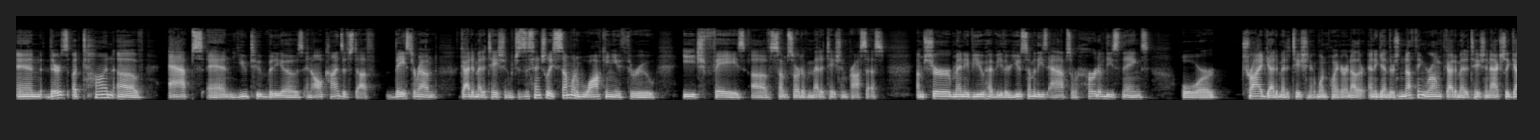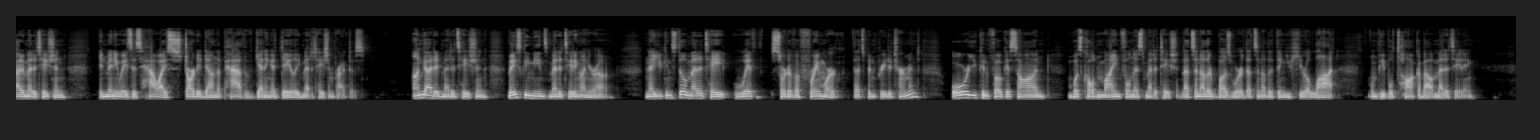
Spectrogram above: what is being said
And there's a ton of apps and YouTube videos and all kinds of stuff based around guided meditation, which is essentially someone walking you through each phase of some sort of meditation process. I'm sure many of you have either used some of these apps or heard of these things or tried guided meditation at one point or another. And again, there's nothing wrong with guided meditation. Actually, guided meditation in many ways is how I started down the path of getting a daily meditation practice. Unguided meditation basically means meditating on your own. Now, you can still meditate with sort of a framework that's been predetermined, or you can focus on what's called mindfulness meditation. That's another buzzword. That's another thing you hear a lot when people talk about meditating.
